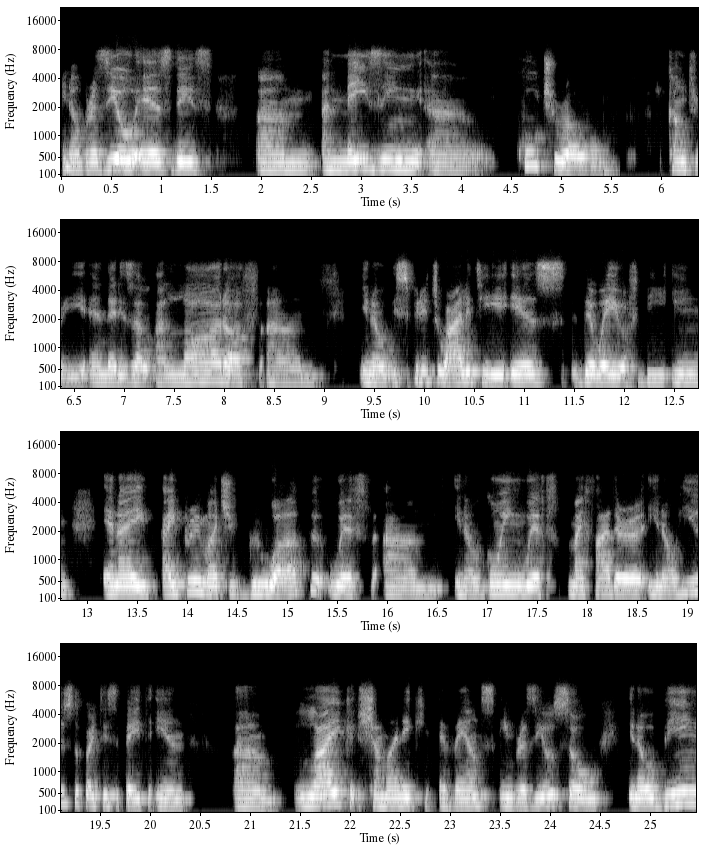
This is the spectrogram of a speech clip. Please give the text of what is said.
you know, Brazil is this um, amazing uh, cultural country, and there is a, a lot of um, you know spirituality is the way of being. And i i pretty much grew up with um you know going with my father you know he used to participate in um, like shamanic events in Brazil. So, you know, being,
